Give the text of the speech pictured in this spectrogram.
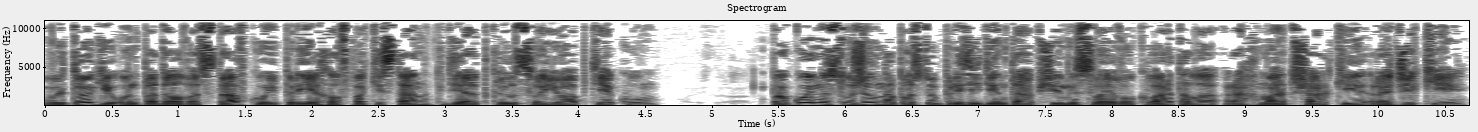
В итоге он подал в отставку и приехал в Пакистан, где открыл свою аптеку. Покойный служил на посту президента общины своего квартала Рахмат Шарки Раджики.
